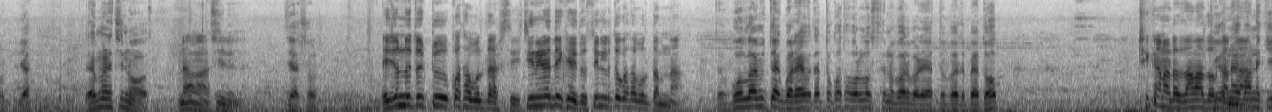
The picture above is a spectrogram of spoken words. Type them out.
ওট যা। এমন চিনস? না না চিনি না। যা সর। এই জন্যই তো একটু কথা বলতে আসছি। চিনি না দেখেই তো চিনলে তো কথা বলতাম না। তো বললাম তো একবার এত কথা বলস কেন বারবার এত বেদব? ঠিকানাটা জানা দরকার না। মানে কি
